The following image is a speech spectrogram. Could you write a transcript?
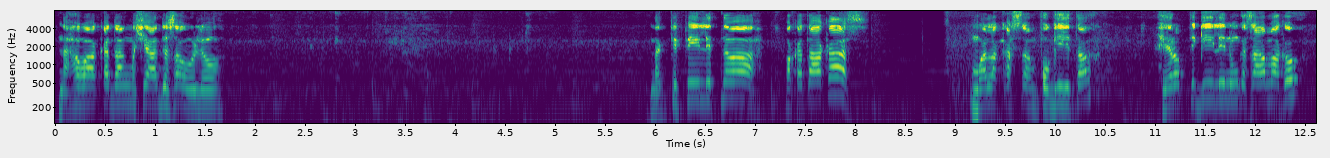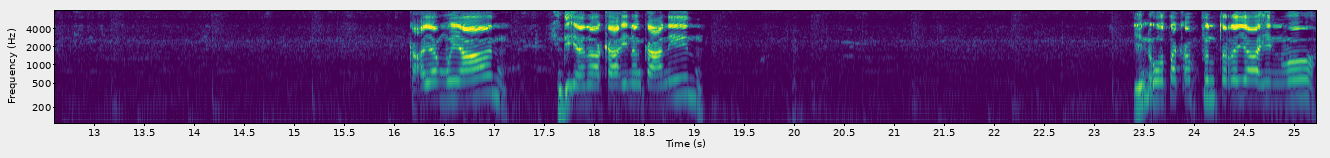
Nahawakan ng masyado sa ulo. Nagpipilit na makatakas. Malakas ang pugita. Hirap tigilin ng kasama ko. Kaya mo yan. Hindi yan nakain ng kanin. Inutak ang puntarayahin mo.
